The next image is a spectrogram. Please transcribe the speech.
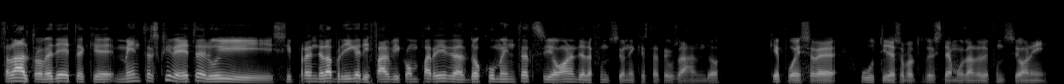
Tra l'altro vedete che mentre scrivete lui si prende la briga di farvi comparire la documentazione delle funzioni che state usando, che può essere utile soprattutto se stiamo usando le funzioni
